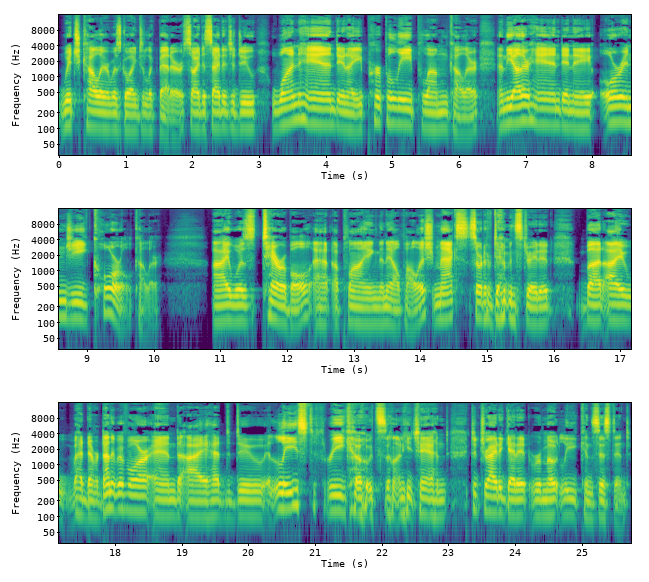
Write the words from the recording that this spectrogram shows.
which color was going to look better, so I decided to do one hand in a purpley plum color and the other hand in a orangey coral color. I was terrible at applying the nail polish. Max sort of demonstrated, but I had never done it before, and I had to do at least three coats on each hand to try to get it remotely consistent.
